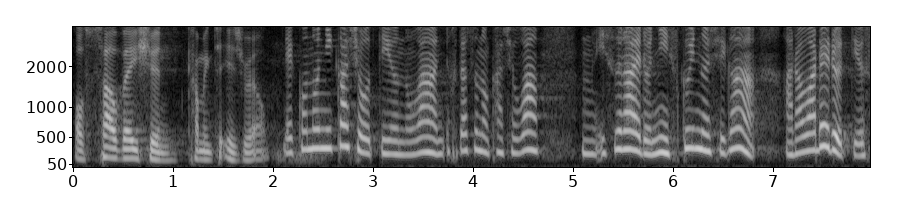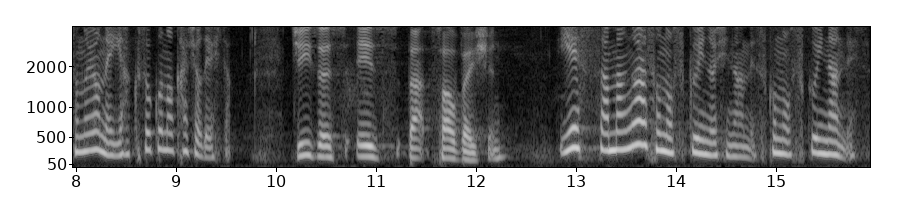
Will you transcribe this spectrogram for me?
of salvation coming to Israel. でこの2箇所っていうのは2つの箇所は、うんイスラエルに救い主が現れるっていうそのような約束の箇所でした。Jesus is that salvation. イエス様がその救い主なんです。この救いなんです。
